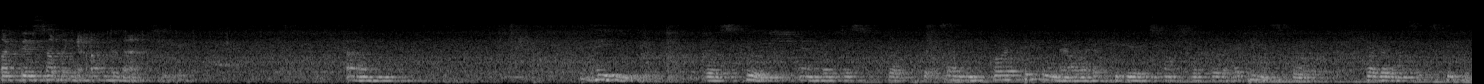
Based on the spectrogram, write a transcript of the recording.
like, there's something under that fear. Um, he was good, and I just felt that it's only five people now I have to be responsible for the happiness for, rather than six people.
